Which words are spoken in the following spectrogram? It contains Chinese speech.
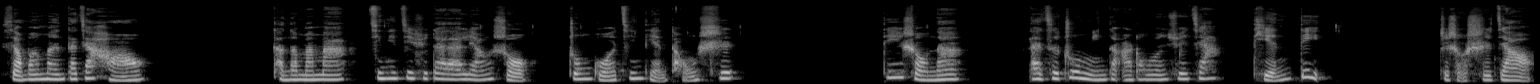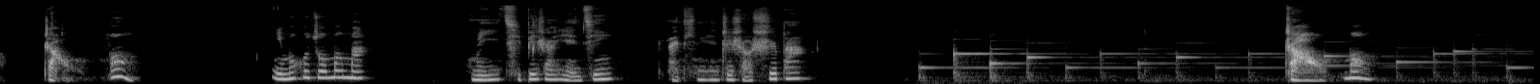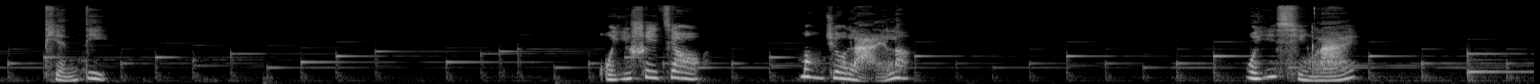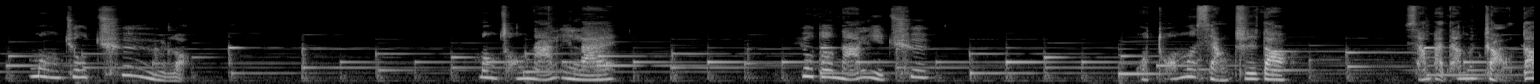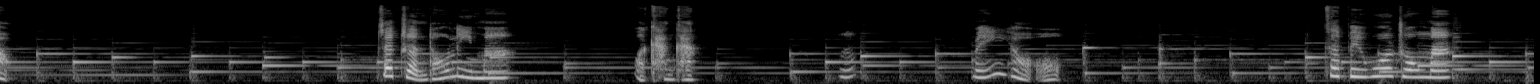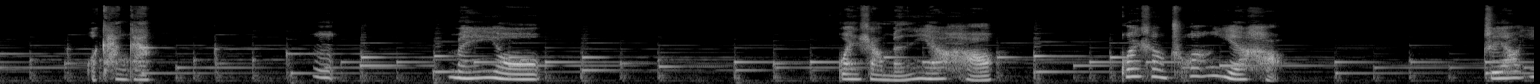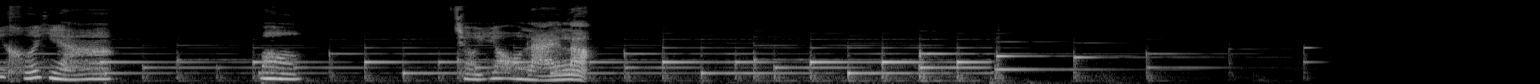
小朋友们，大家好！糖糖妈妈今天继续带来两首中国经典童诗。第一首呢，来自著名的儿童文学家田地，这首诗叫《找梦》。你们会做梦吗？我们一起闭上眼睛，来听听这首诗吧。找梦。田地，我一睡觉，梦就来了；我一醒来，梦就去了。梦从哪里来，又到哪里去？我多么想知道！想把它们找到，在枕头里吗？我看看，嗯，没有。在被窝中吗？我看看，嗯，没有。关上门也好，关上窗也好。合眼啊，梦就又来了。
